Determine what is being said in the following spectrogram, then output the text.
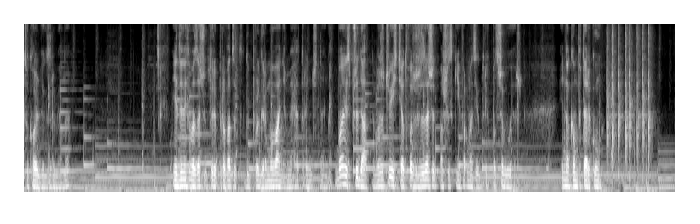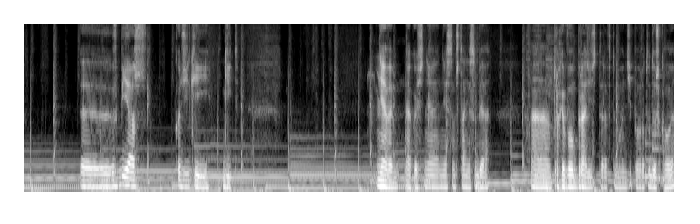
cokolwiek zrobione. Jedyny chyba zeszyt, który prowadzę to do programowania mechatronicznego, bo on jest przydatny, bo rzeczywiście otworzysz zeszyt, masz wszystkie informacje, których potrzebujesz. I na komputerku yy, wbijasz kodziki i git. Nie wiem, jakoś nie, nie jestem w stanie sobie e, trochę wyobrazić teraz w tym momencie powrotu do szkoły.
